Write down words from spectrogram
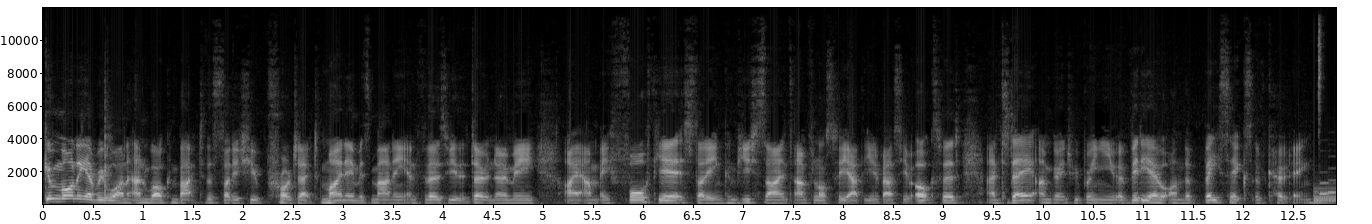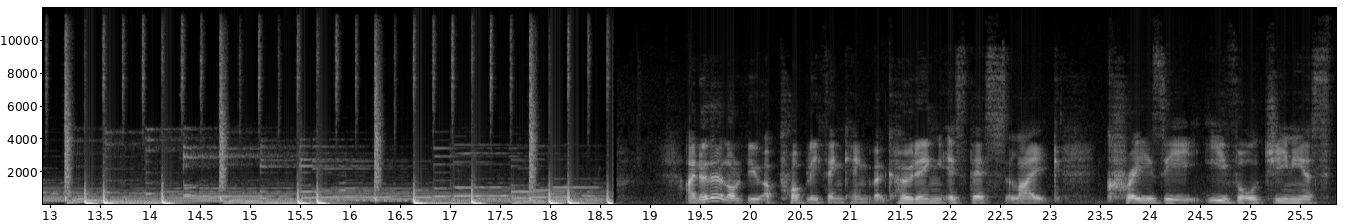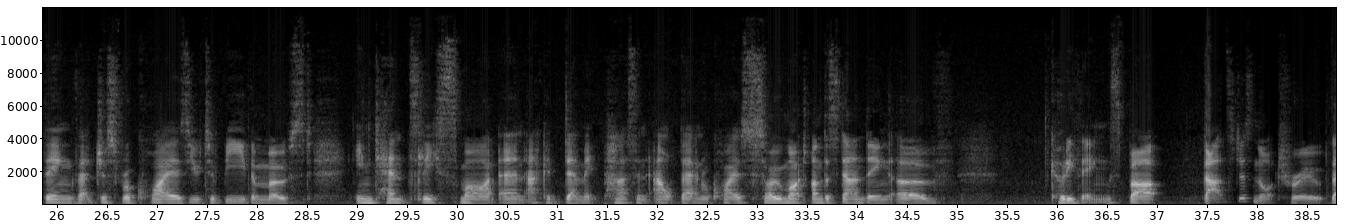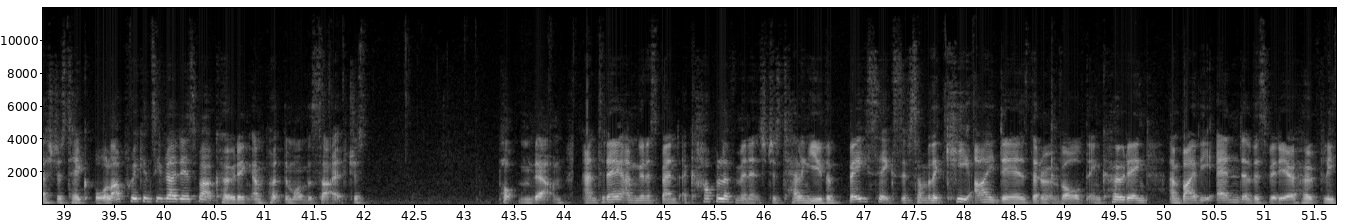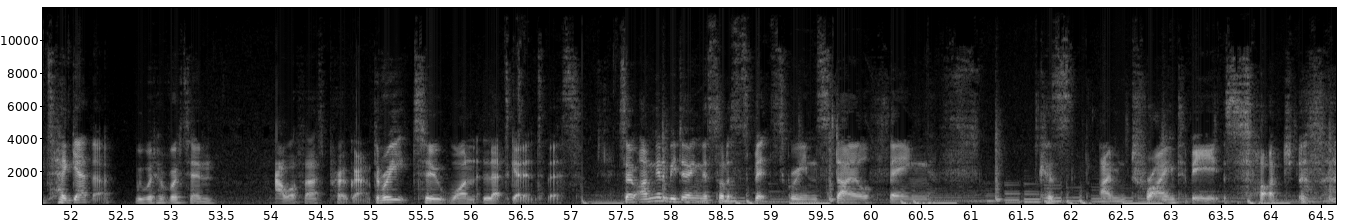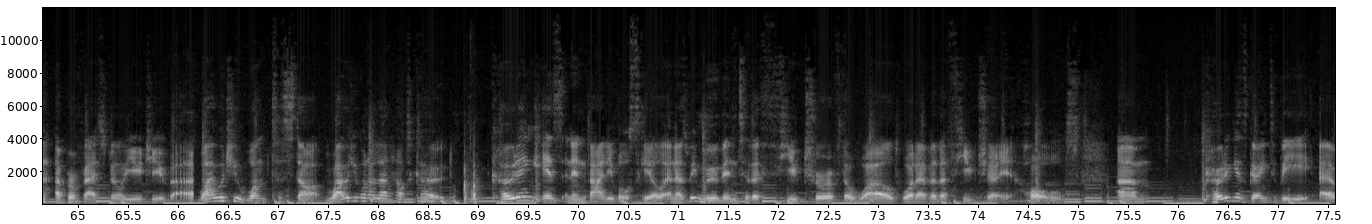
Good morning everyone and welcome back to the StudyTube project. My name is Manny and for those of you that don't know me, I am a fourth year studying computer science and philosophy at the University of Oxford and today I'm going to be bringing you a video on the basics of coding. I know that a lot of you are probably thinking that coding is this like crazy, evil, genius thing that just requires you to be the most intensely smart and academic person out there and requires so much understanding of cody things, but that's just not true. Let's just take all our preconceived ideas about coding and put them on the side. Just pop them down. And today I'm going to spend a couple of minutes just telling you the basics of some of the key ideas that are involved in coding. And by the end of this video, hopefully together, we would have written our first program. Three, two, one, let's get into this. So I'm going to be doing this sort of split screen style thing because I'm trying to be such a professional YouTuber. Why would you want to start, why would you want to learn how to code? Coding is an invaluable skill and as we move into the future of the world, whatever the future it holds, um, coding is going to be a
